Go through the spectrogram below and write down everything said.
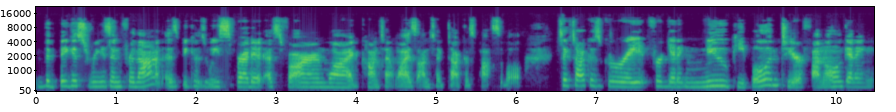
the biggest reason for that is because we spread it as far and wide content wise on TikTok as possible. TikTok is great for getting new people into your funnel, getting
